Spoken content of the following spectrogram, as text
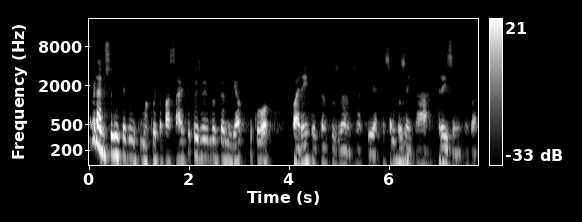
Na verdade, o segundo teve uma curta passagem, depois veio o Dr. Miguel, que ficou 40 e tantos anos aqui, até se uhum. aposentar, uhum. três anos agora.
